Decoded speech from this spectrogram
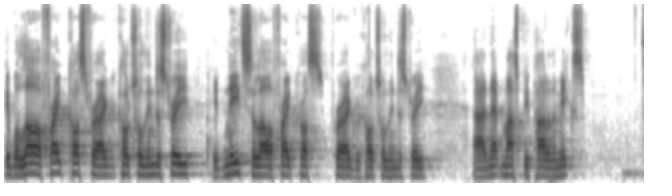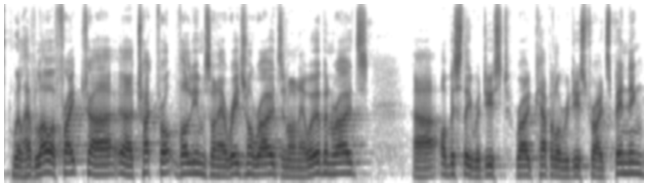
It will lower freight costs for agricultural industry. It needs to lower freight costs for agricultural industry, uh, and that must be part of the mix. We'll have lower freight uh, uh, truck volumes on our regional roads and on our urban roads. Uh, obviously reduced road capital, reduced road spending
